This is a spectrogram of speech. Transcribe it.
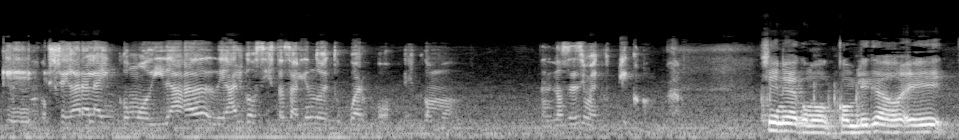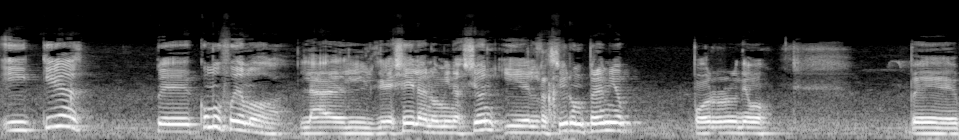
que llegar a la incomodidad de algo si está saliendo de tu cuerpo. Es como, no sé si me explico. Sí, era como complicado. Eh, y quería, eh, ¿cómo fue, digamos, la, el la nominación y el recibir un premio por, digamos, eh,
